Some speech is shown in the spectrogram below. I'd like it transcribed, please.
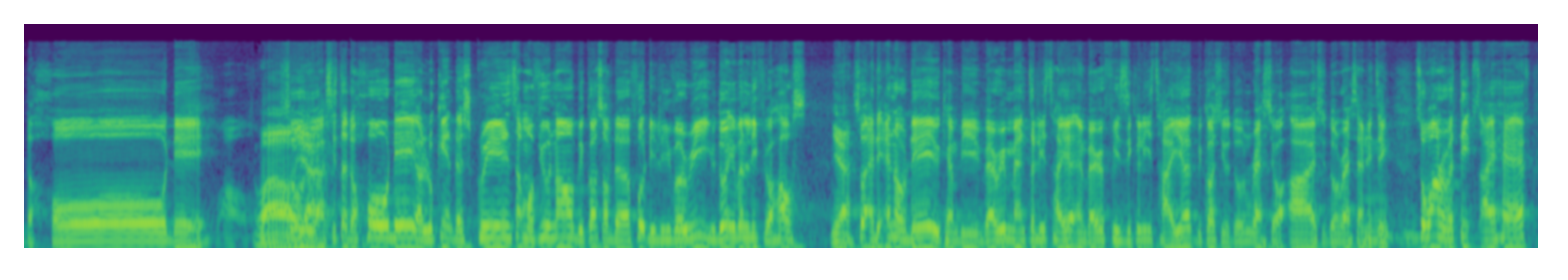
the whole day. Wow. wow so you are seated the whole day, you're looking at the screen. Some of you now, because of the food delivery, you don't even leave your house. Yeah. So at the end of the day, you can be very mentally tired and very physically tired because you don't rest your eyes, you don't rest anything. So one of the tips I have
